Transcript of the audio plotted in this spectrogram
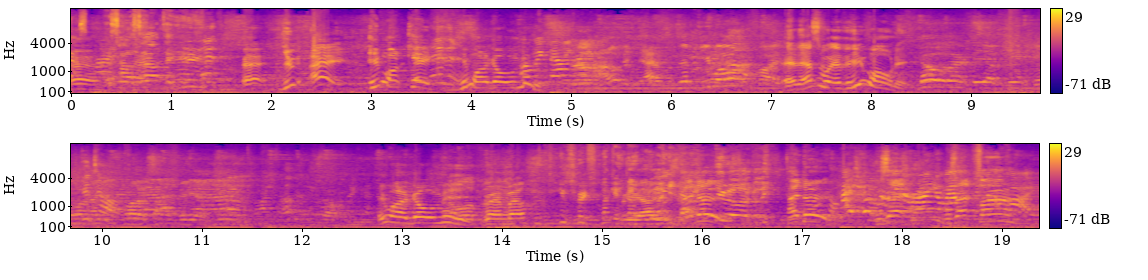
That's how it's out. Take you. Uh, you, hey, he want, hey, he want to go with me. That's if you want. And that's what if he wanted. Go there, video Good job. He want to go with me, Grandmaster. You pretty fucking ugly. Hey, dude. You ugly. Hey, dude. Was that was that fun?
